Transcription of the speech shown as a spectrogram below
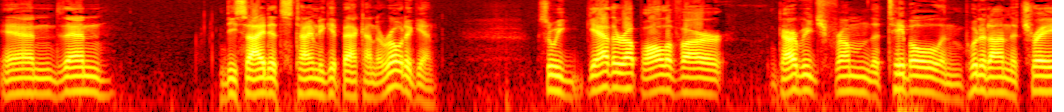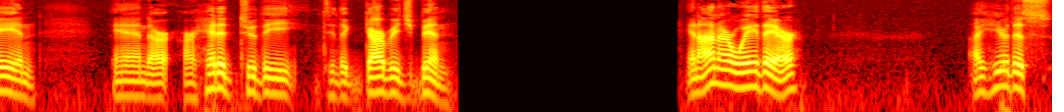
and then decide it's time to get back on the road again. So we gather up all of our garbage from the table and put it on the tray and and are, are headed to the to the garbage bin. And on our way there, I hear this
